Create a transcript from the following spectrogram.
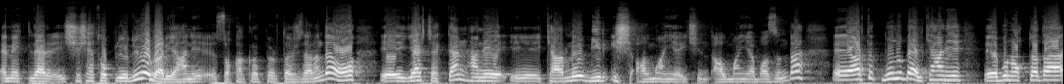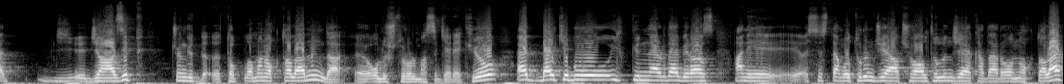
emekliler şişe topluyor diyorlar ya hani sokak röportajlarında o e, gerçekten hani e, karlı bir iş Almanya için Almanya bazında. E, artık bunu belki hani e, bu noktada cazip çünkü toplama noktalarının da e, oluşturulması gerekiyor. E, belki bu ilk günlerde biraz hani e, sistem oturuncaya, çoğaltılıncaya kadar o noktalar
